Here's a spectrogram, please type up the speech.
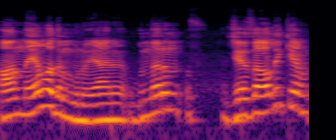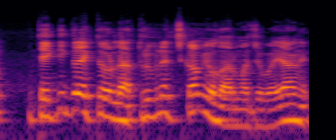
anlayamadım bunu yani. Bunların cezalıyken teknik direktörler tribüne çıkamıyorlar mı acaba? Yani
